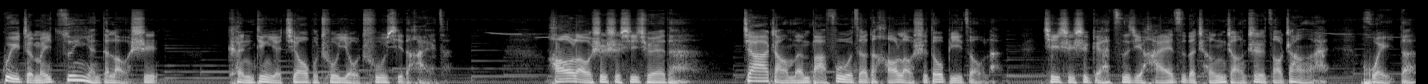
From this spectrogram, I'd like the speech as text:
跪着没尊严的老师，肯定也教不出有出息的孩子。好老师是稀缺的，家长们把负责的好老师都逼走了，其实是给自己孩子的成长制造障碍，毁的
